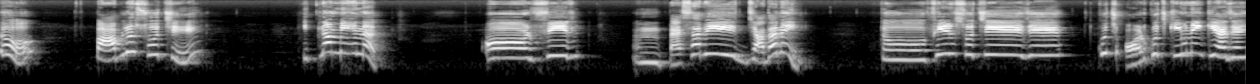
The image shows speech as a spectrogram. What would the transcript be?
तो पाब्लो सोचे, इतना मेहनत और फिर पैसा भी ज़्यादा नहीं। तो फिर सोचे जे कुछ और कुछ क्यों नहीं किया जाए?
